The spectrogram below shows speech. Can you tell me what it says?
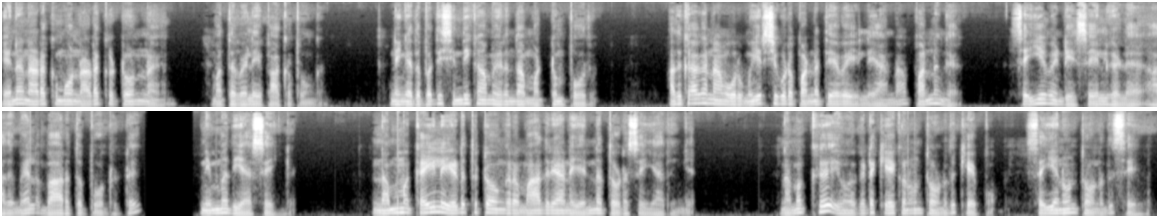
என்ன நடக்குமோ நடக்கட்டும்னு மற்ற வேலையை பார்க்க போங்க. நீங்கள் அதை பற்றி சிந்திக்காமல் இருந்தால் மட்டும் போதும். அதுக்காக நான் ஒரு முயற்சி கூட பண்ண தேவையில்லையான்னா பண்ணுங்க. செய்ய வேண்டிய செயல்களை அது மேலே பாரத்தை போட்டுட்டு நிம்மதியாக செய்யுங்க. நம்ம கையில் எடுத்துட்டோங்கிற மாதிரியான எண்ணத்தோட செய்யாதீங்க. நமக்கு இவங்கக்கிட்ட கேட்கணும்னு தோணுது கேட்போம். செய்யணும்னு தோணுது செய்வோம்.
